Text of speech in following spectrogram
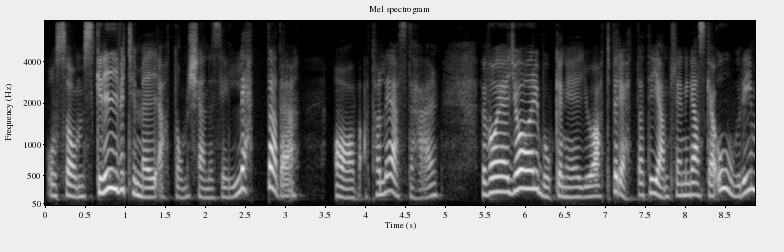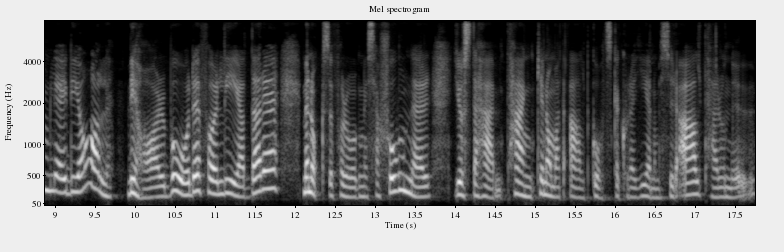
och som skriver till mig att de känner sig lättade av att ha läst det här. För vad jag gör i boken är ju att berätta att det egentligen är ganska orimliga ideal vi har, både för ledare men också för organisationer. Just det här tanken om att allt gott ska kunna genomsyra allt här och nu.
